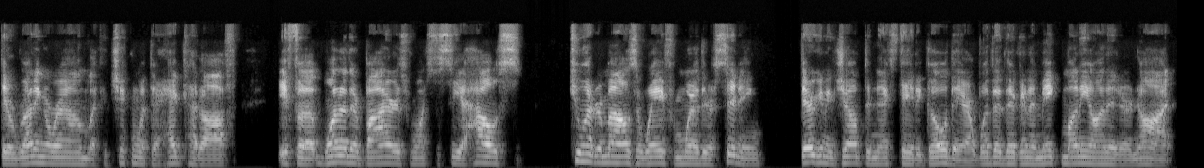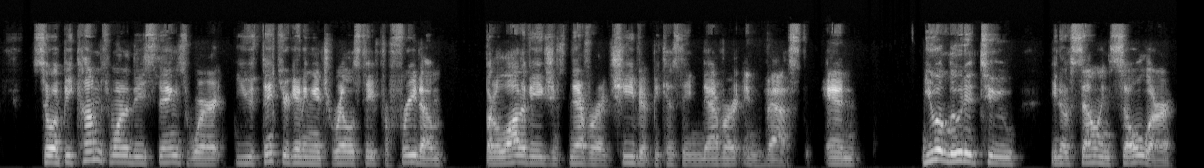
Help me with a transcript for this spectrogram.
they're running around like a chicken with their head cut off. If uh, one of their buyers wants to see a house 200 miles away from where they're sitting, they're going to jump the next day to go there, whether they're going to make money on it or not. So it becomes one of these things where you think you're getting into real estate for freedom, but a lot of agents never achieve it because they never invest. And you alluded to, you know, selling solar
